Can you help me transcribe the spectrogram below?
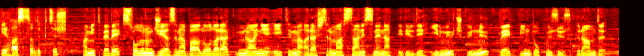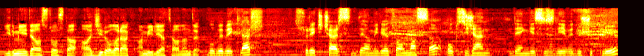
bir hastalıktır. Hamit Bebek solunum cihazına bağlı olarak Ümraniye Eğitim ve Araştırma Hastanesi'ne nakledildi. 23 günlük ve 1900 gramdı. 27 Ağustos'ta acil olarak ameliyata alındı. Bu bebekler süreç içerisinde ameliyat olmazsa oksijen dengesizliği ve düşüklüğü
